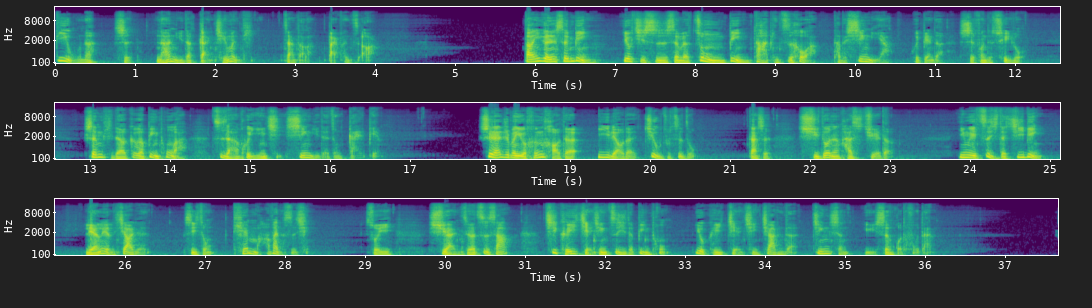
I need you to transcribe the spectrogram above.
第五呢是男女的感情问题，占到了百分之二。当一个人生病，尤其是生了重病大病之后啊，他的心理啊会变得十分的脆弱。身体的各个病痛啊，自然会引起心理的这种改变。虽然日本有很好的医疗的救助制度，但是许多人还是觉得，因为自己的疾病连累了家人，是一种添麻烦的事情，所以选择自杀，既可以减轻自己的病痛，又可以减轻家人的精神与生活的负担。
